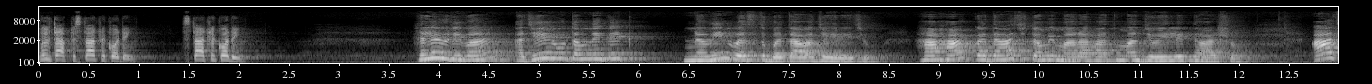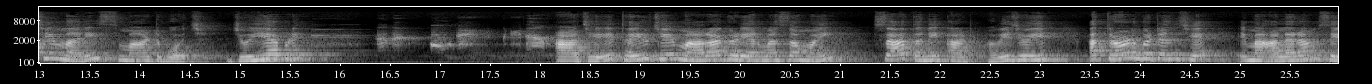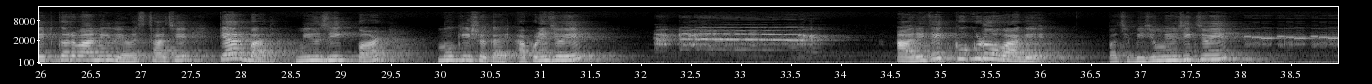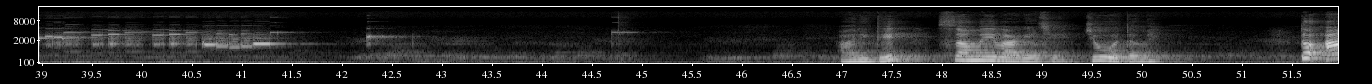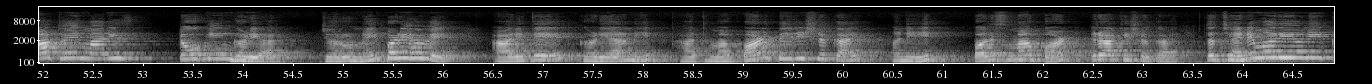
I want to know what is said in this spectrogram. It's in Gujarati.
Double tap start recording start recording hello everyone આજે હું તમને કંઈક નવીન વસ્તુ બતાવવા જઈ રહી છું. હા હા, કદાચ તમે મારા હાથમાં જોઈ લેતા હશો આ છે મારી સ્માર્ટ વોચ જોઈએ આપણે? આજે થયું છે મારા ઘડિયાળમાં સમય સાત અને આઠ. હવે જોઈએ. આ ત્રણ બટન છે, એમાં અલાર્મ સેટ કરવાની વ્યવસ્થા છે. ત્યારબાદ મ્યુઝિક પણ મૂકી શકાય. આપણે જોઈએ. આ રીતે કુકડો વાગે. પછી બીજું મ્યુઝિક જોઈએ. આ રીતે સમય વાગે છે. જુઓ તમે. તો આ થઈ મારી ટોકિંગ ઘડિયાળ. જરૂર નહીં પડે હવે. આ રીતે ઘડિયાળને હાથમાં પણ પહેરી શકાય અને પર્સમાં પણ રાખી શકાય. તો જેને મારી યુનિક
